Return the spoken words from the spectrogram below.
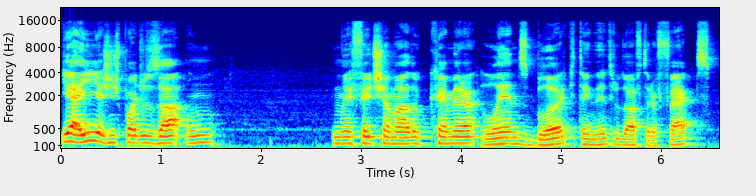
E aí a gente pode usar um, um efeito chamado Camera Lens Blur, que tem dentro do After Effects.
